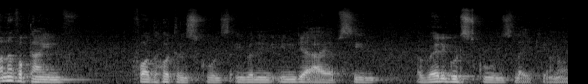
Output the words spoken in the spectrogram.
one of a kind for the hotel schools. Even in India, I have seen a very good schools like you know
